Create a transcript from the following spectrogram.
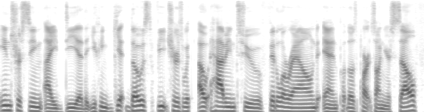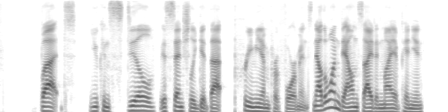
interesting idea that you can get those features without having to fiddle around and put those parts on yourself, but you can still essentially get that premium performance. Now, the one downside, in my opinion,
